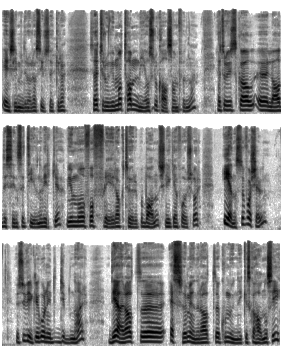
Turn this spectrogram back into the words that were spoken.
enslige mindreårige asylsøkere. Så jeg tror vi må ta med oss lokalsamfunnene. Jeg tror vi skal la disse insentivene virke. Vi må få flere aktører på banen, slik jeg foreslår. Eneste forskjellen hvis du virkelig går ned i dybden her, det er at eh, SV mener at kommunene ikke skal ha noe å si.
